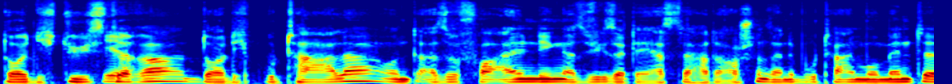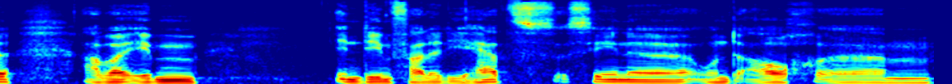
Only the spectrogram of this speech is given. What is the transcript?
Deutlich düsterer, ja. deutlich brutaler und also vor allen Dingen, also wie gesagt, der erste hatte auch schon seine brutalen Momente, aber eben in dem Falle die Herzszene und auch ähm,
